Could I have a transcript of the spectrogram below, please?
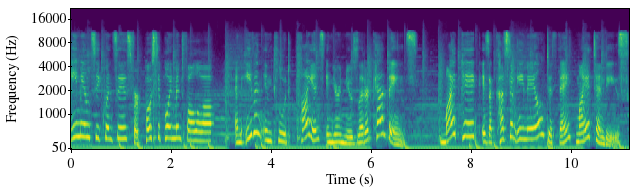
email sequences for post-appointment follow-up, and even include clients in your newsletter campaigns. My pick is a custom email to thank my attendees.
